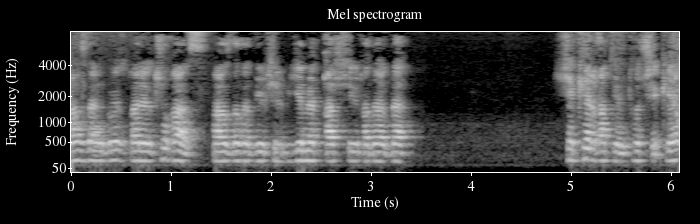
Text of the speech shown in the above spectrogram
Ağızdan göz kararı çok az. Fazla da değil. Bir yemek kaşığı kadar da şeker katıyorum. Toz şeker.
